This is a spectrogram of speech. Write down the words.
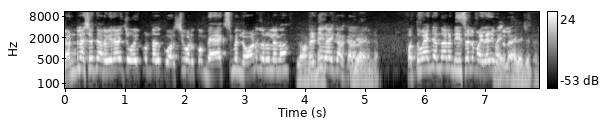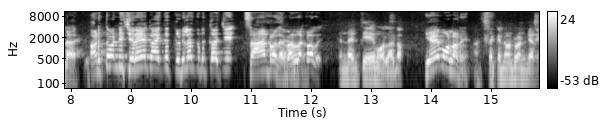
രണ്ട് ലക്ഷത്തി അറുപതിനായിരം ചോദിക്കുന്നുണ്ട്. അത് കുറച്ച് കൊടുക്കും. മാക്സിമം ലോൺ കയറില്ലല്ലോ റെഡി കായ്ക്ക് ഇറക്കാം പത്ത് പതിനഞ്ച് എന്തായാലും ഡീസലും മൈലേജ് കിട്ടില്ലേ അല്ലേ? അടുത്ത വണ്ടി ചെറിയ കായ്ക്ക് കിടിലം കിടുക്കാച്ചി സാൻഡ്രോ അല്ലേ? വെള്ള കളർ രണ്ടായിരത്തി ഏഴ് മോഡലാണ് ഏഴ് ഏ മോളിലാണ് സെക്കൻഡ് ഓണർ വണ്ടിയാണ്.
